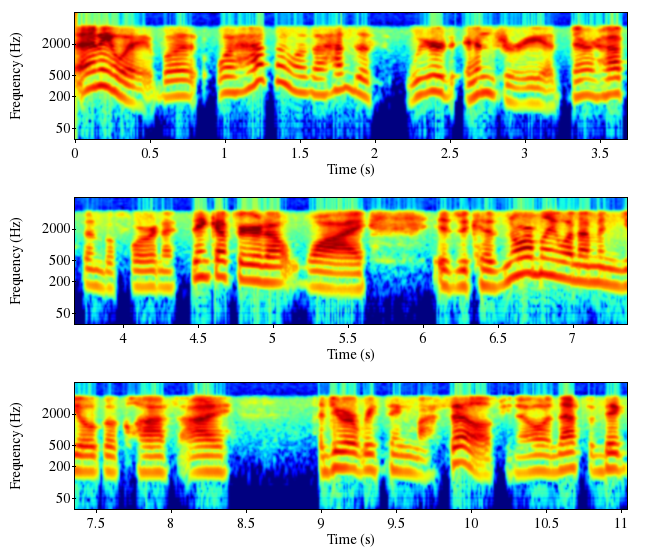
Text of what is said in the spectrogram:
anyway, but what happened was I had this weird injury. It never happened before, and I think I figured out why. Is because normally when I'm in yoga class, I I do everything myself, you know, and that's a big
